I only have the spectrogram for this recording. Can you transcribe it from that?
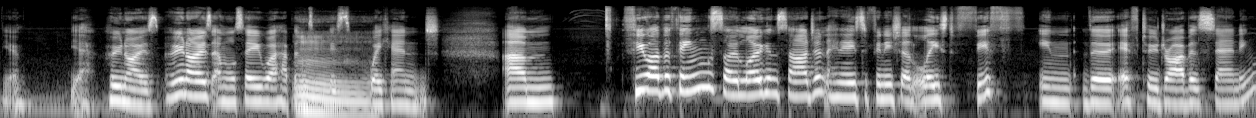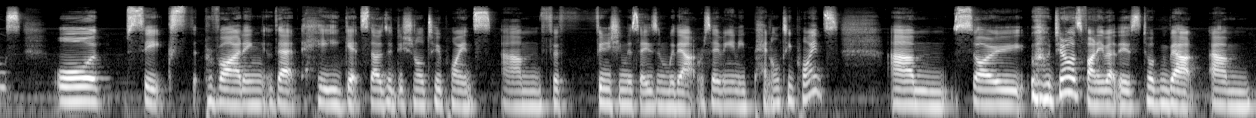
yeah, yeah, who knows? Who knows? And we'll see what happens this weekend. Um, few other things. So Logan Sargeant, he needs to finish at least fifth in the F2 drivers' standings or sixth, providing that he gets those additional two points um, for finishing the season without receiving any penalty points. Um, so, do you know what's funny about this? Talking about um,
